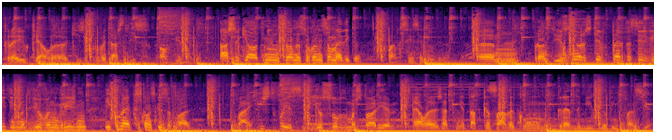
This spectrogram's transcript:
creio que ela quis aproveitar-se disso, obviamente. Acha que ela tinha noção da sua condição médica? Claro que sim, sem dúvida. Um, pronto, e o senhor esteve perto a ser vítima de viúva negrismo e como é que se conseguiu safar? Pai, isto foi assim. Eu soube de uma história. Ela já tinha estado casada com um grande amigo meu de infância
